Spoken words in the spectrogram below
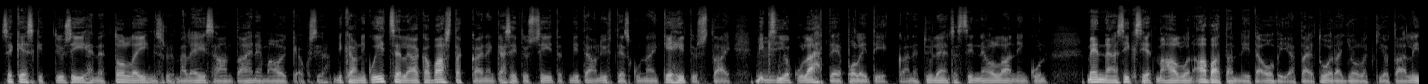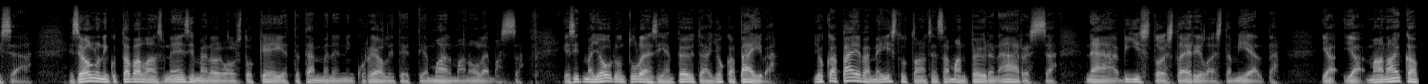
se keskittyy siihen, että tolle ihmisryhmälle ei saa antaa enemmän oikeuksia mikä on niin kuin itselle aika vastakkainen käsitys siitä, että mitä on yhteiskunnan kehitys tai miksi mm. joku lähtee politiikkaan. Että yleensä sinne ollaan niin kuin, mennään siksi, että mä haluan avata niitä ovia tai tuoda jollekin jotain lisää. Ja se on ollut niin kuin tavallaan semmoinen ensimmäinen oivallus, että okei, että tämmöinen niin kuin realiteetti ja maailma on olemassa. Ja sitten mä joudun tulemaan siihen pöytään joka päivä joka päivä me istutaan sen saman pöydän ääressä nämä 15 erilaista mieltä. Ja, ja mä oon aika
